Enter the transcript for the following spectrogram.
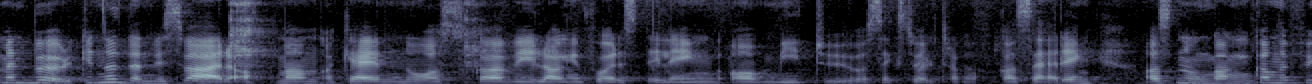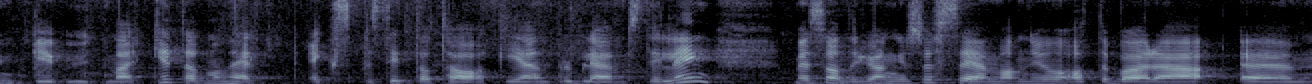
men det behøver ikke nødvendigvis være at man ok, nå skal vi lage en forestilling om metoo og seksuell trakassering. Altså Noen ganger kan det funke utmerket at man helt eksplisitt tar tak i en problemstilling. Mens andre ganger så ser man jo at det bare um,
